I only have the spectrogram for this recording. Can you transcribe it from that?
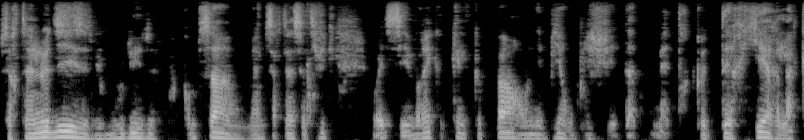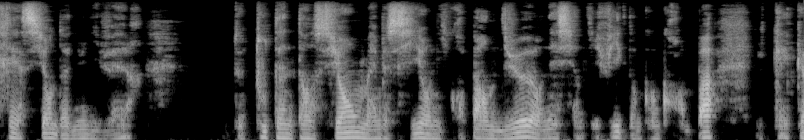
Certains le disent, vous dites comme ça, même certains scientifiques. Ouais, c'est vrai que quelque part, on est bien obligé d'admettre que derrière la création d'un univers, de toute intention, même si on n'y croit pas en Dieu, on est scientifique, donc on ne croit pas, et quelque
